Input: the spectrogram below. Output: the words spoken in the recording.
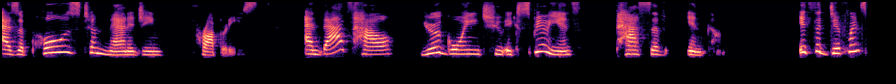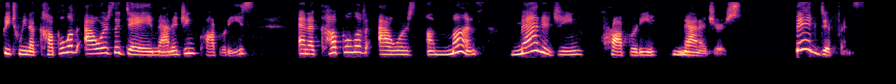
as opposed to managing properties. And that's how you're going to experience passive income. It's the difference between a couple of hours a day managing properties and a couple of hours a month managing property managers. Big difference.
